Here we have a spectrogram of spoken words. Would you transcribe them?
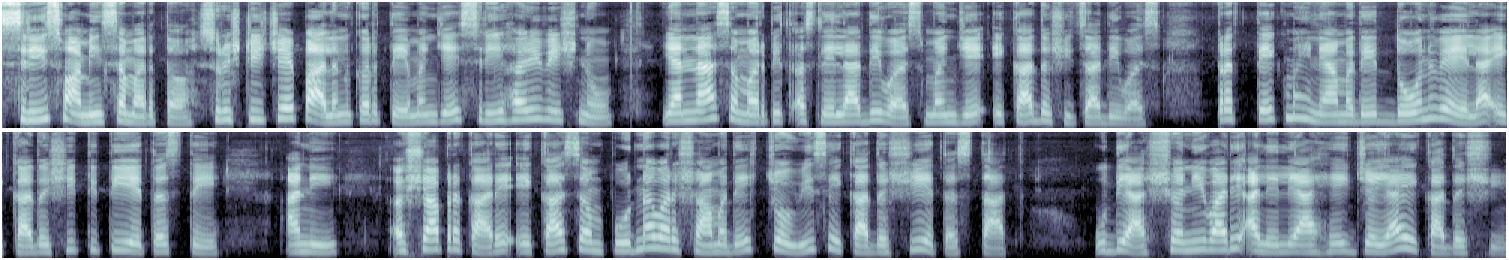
श्री स्वामी समर्थ. सृष्टीचे पालनकर्ते म्हणजे श्रीहरी विष्णू यांना समर्पित असलेला दिवस म्हणजे एकादशीचा दिवस. प्रत्येक महिन्यामध्ये दोन वेळेला एकादशी तिथी येत असते आणि अशा प्रकारे एका संपूर्ण वर्षामध्ये चोवीस एकादशी येत असतात. उद्या शनिवारी आलेली आहे जया एकादशी.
